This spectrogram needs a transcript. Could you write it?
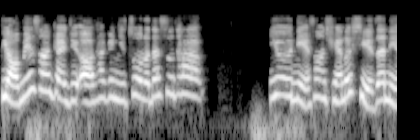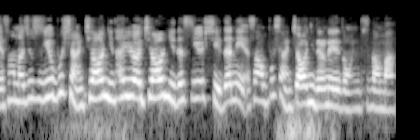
表面上感觉哦，他给你做了，但是他又脸上全都写在脸上了，就是又不想教你，他又要教你，但是又写在脸上不想教你的那种，你知道吗？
